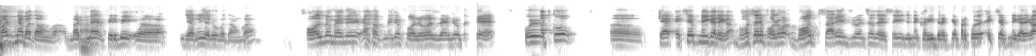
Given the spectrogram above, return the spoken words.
बट मैं बताऊँगा बट हाँ. मैं फिर भी जर्नी ज़रूर बताऊँगा। ऑल दो मैंने अपने जो फॉलोअर्स हैं जो खड़े हैं कोई आपको Uh, क्या एक्सेप्ट नहीं करेगा? बहुत सारे फॉलोअर बहुत सारे इन्फ्लुएंसर्स ऐसे हैं जिन्हें खरीद रखे पर कोई एक्सेप्ट नहीं करेगा।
